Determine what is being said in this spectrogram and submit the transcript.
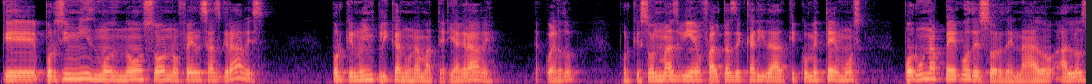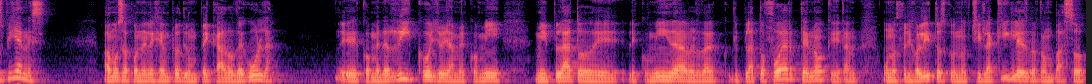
que por sí mismos no son ofensas graves, porque no implican una materia grave, ¿de acuerdo? porque son más bien faltas de caridad que cometemos por un apego desordenado a los bienes. Vamos a poner el ejemplo de un pecado de gula. Eh, comer rico, yo ya me comí mi plato de, comida, ¿verdad? De plato fuerte, ¿no? Que eran unos frijolitos con unos chilaquiles, ¿verdad? Un vaso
